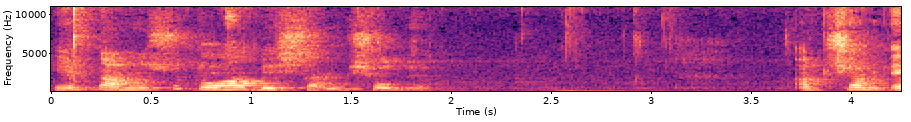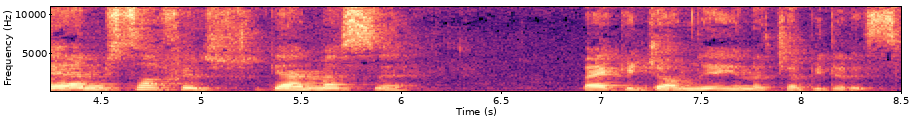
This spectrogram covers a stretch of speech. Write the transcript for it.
Hem damlası doğal beslenmiş oluyor. Akşam eğer misafir gelmezse belki canlı yayın açabiliriz.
